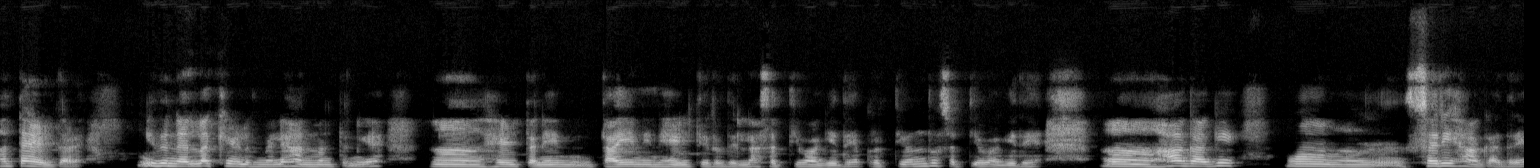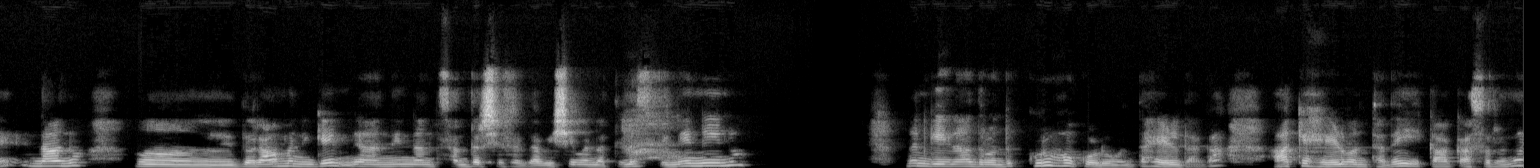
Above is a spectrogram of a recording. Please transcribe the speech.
ಅಂತ ಹೇಳ್ತಾಳೆ. ಇದನ್ನೆಲ್ಲ ಕೇಳಿದ್ಮೇಲೆ ಹನುಮಂತನಿಗೆ ಹೇಳ್ತಾನೆ, ತಾಯಿ ನೀನ್ ಹೇಳ್ತಿರೋದೆಲ್ಲ ಸತ್ಯವಾಗಿದೆ, ಪ್ರತಿಯೊಂದು ಸತ್ಯವಾಗಿದೆ. ಹಾಗಾಗಿ ಸರಿ ಹಾಗಾದ್ರೆ ನಾನು ಇದು ರಾಮನಿಗೆ ನಿನ್ನ ಸಂದರ್ಶಿಸಿದ ವಿಷಯವನ್ನ ತಿಳಿಸ್ತೀನಿ. ನೀನು ನನ್ಗೆ ಏನಾದ್ರೂ ಒಂದು ಕುರುಹು ಕೊಡು ಅಂತ ಹೇಳಿದಾಗ ಆಕೆ ಹೇಳುವಂಥದ್ದೇ ಈ ಕಾಕಾಸುರನ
